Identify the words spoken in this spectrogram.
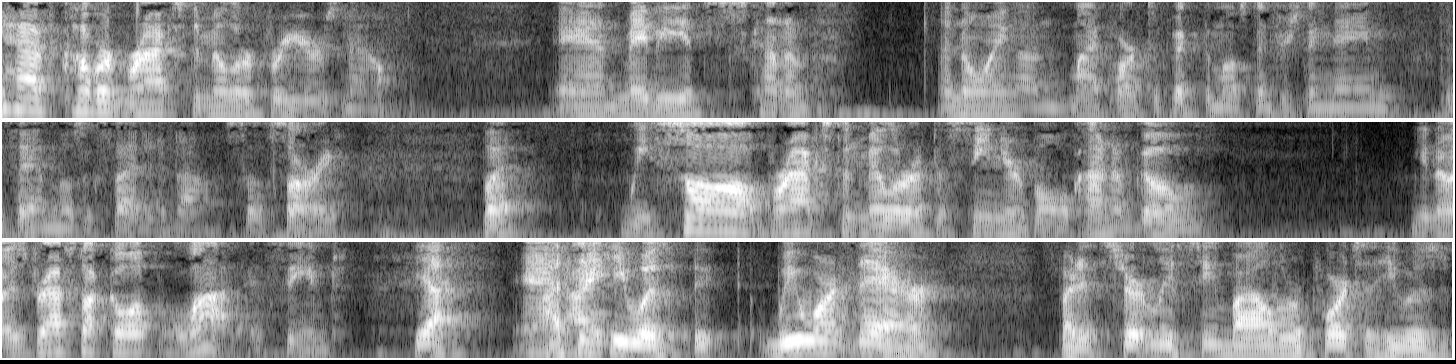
have covered Braxton Miller for years now, and maybe it's kind of annoying on my part to pick the most interesting name to say I'm most excited about. So sorry, but we saw Braxton Miller at the Senior Bowl kind of go. You know, his draft stock go up a lot. It seemed. Yeah, and I think I, he was. We weren't there, but it certainly seemed by all the reports that he was,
